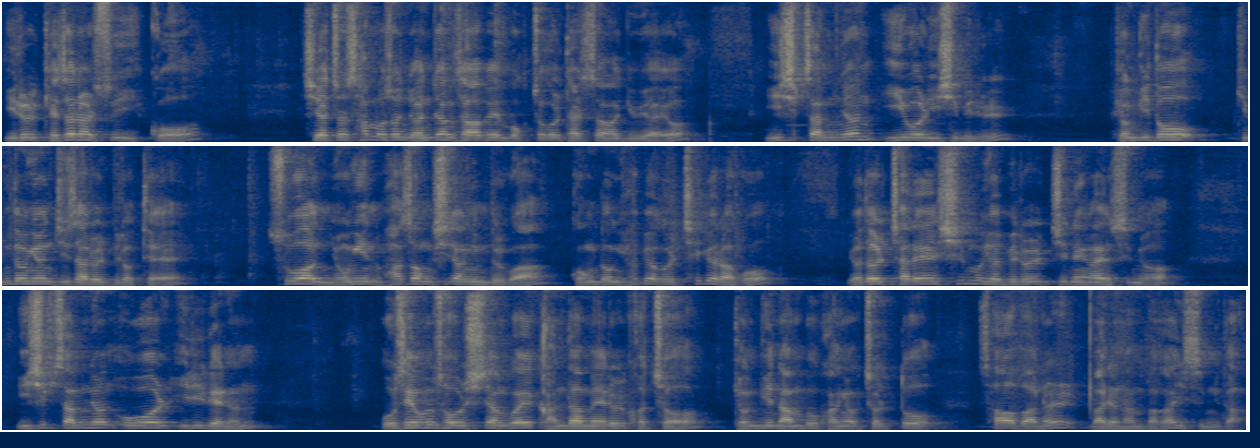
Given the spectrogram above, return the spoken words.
이를 개선할 수 있고 지하철 3호선 연장 사업의 목적을 달성하기 위하여 23년 2월 21일 경기도 김동연 지사를 비롯해 수원, 용인, 화성 시장님들과 공동 협약을 체결하고 8차례 실무 협의를 진행하였으며 23년 5월 1일에는 오세훈 서울시장과의 간담회를 거쳐 경기 남부 광역철도 사업안을 마련한 바가 있습니다.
